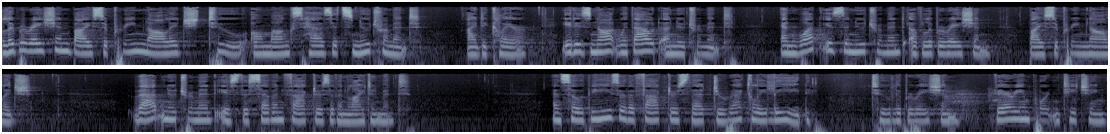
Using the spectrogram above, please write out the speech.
Liberation by supreme knowledge, too, O monks, has its nutriment, I declare. It is not without a nutriment. And what is the nutriment of liberation by supreme knowledge? That nutriment is the seven factors of enlightenment. And so these are the factors that directly lead to liberation. Very important teaching.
